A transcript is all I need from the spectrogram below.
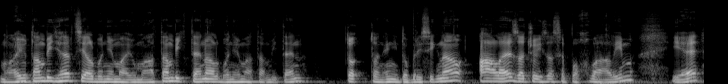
majú tam byť herci alebo nemajú, má tam byť ten alebo nemá tam byť ten, to, to není dobrý signál, ale za čo ich zase pochválim, je,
